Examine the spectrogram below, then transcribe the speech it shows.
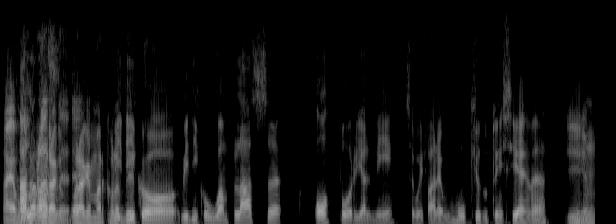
Ah, allora, ora, è... ora, che Marco l'ha vi detto. Dico, vi dico OnePlus, Oppo, Realme, se vuoi fare un mucchio tutto insieme. Sì. Mm-hmm.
